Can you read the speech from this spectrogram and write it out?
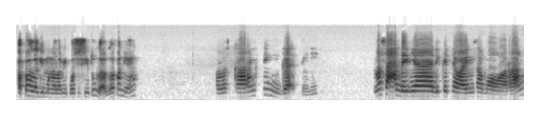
apa lagi mengalami posisi itu nggak enggak kan ya? Kalau sekarang sih enggak sih. Cuma seandainya dikecewain sama orang,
